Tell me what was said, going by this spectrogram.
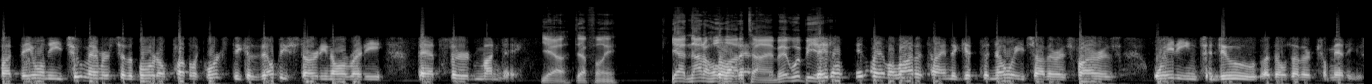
But they will need two members to the Board of Public Works because they'll be starting already that third Monday. Yeah, definitely. Yeah, not a whole so lot of time, but it would be. They don't, they don't have a lot of time to get to know each other as far as waiting to do those other committees.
